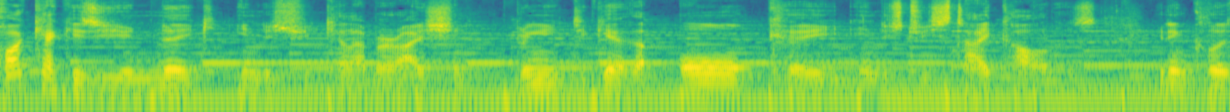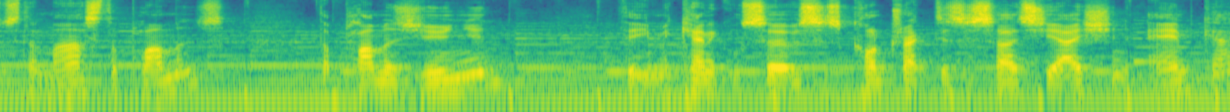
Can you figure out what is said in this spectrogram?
PICAC is a unique industry collaboration, bringing together all key industry stakeholders. It includes the master plumbers, the Plumbers Union, the Mechanical Services Contractors Association, AMCA,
